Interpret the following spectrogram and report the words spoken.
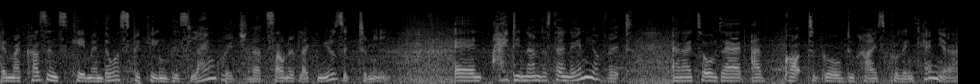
and my cousins came and they were speaking this language that sounded like music to me, and I didn't understand any of it. And I told Dad, I've got to go to high school in Kenya,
